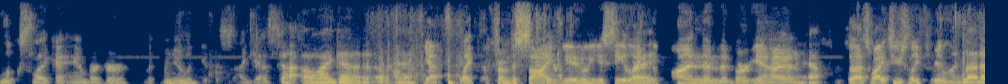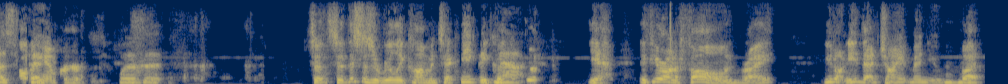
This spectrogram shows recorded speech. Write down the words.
looks like a hamburger when you're Mhm. looking at this. I guess. Oh, I get it. Okay. Yeah, like from the side view, you see like the bun and the bird. Yeah, yeah. So that's why it's usually three lines. Let that's us pick- hamburger. What is it? So, so this is a really common technique Big because if yeah, if you're on a phone, right, you don't need that giant menu, Mhm. but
